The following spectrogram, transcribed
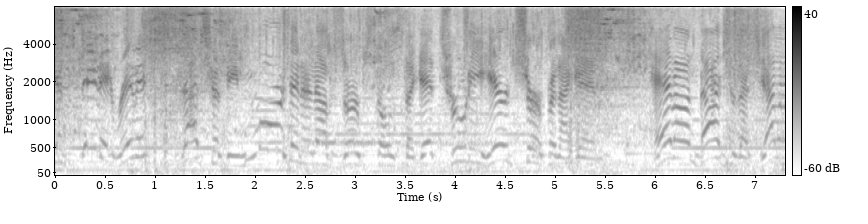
You did it, Rivet! That should be more than enough Zurpstones to get Trudy here chirping again. Head on back to the Jello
